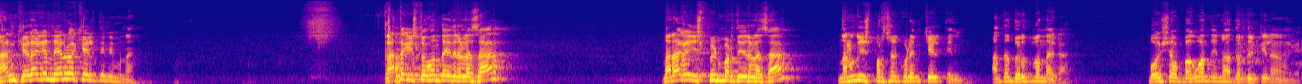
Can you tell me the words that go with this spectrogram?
ನಾನು ಕೆಳಗೆ ನೇರವಾಗಿ ಕೇಳ್ತೀನಿ ನಿಮ್ಮನ್ನ. ಖಾತೆಗೆ ಇಷ್ಟು ತೊಗೊತಾ ಇದ್ರಲ್ಲ ಸರ್? ನನಗ ಇಷ್ಟು ಸ್ಪೀಡ್ ಮಾಡ್ತಿದ್ರಲ್ಲ ಸರ್ ನನಗೂ ಇಷ್ಟು ಪರ್ಸೆಂಟ್ ಕೊಡಿ ಅಂತ ಕೇಳ್ತೀನಿ. ಅಂತ ದರ್ದು ಬಂದಾಗ. ಬಹುಶಃ ಭಗವಂತ ಇನ್ನೂ ದರ್ದು ಇಟ್ಟಿಲ್ಲ ನನಗೆ.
